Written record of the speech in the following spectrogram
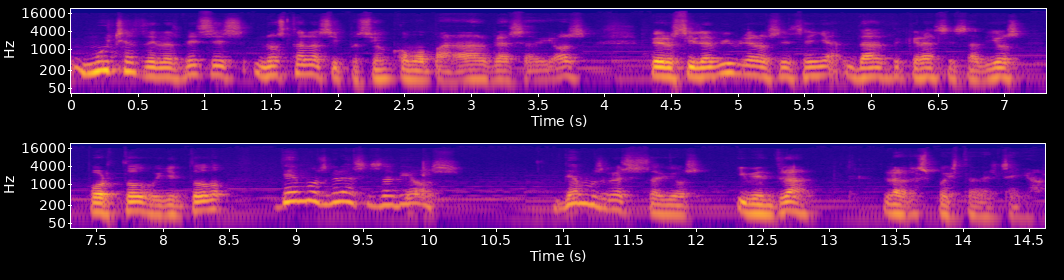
Muchas de las veces no está la situación como para dar gracias a Dios, pero si la Biblia nos enseña dar gracias a Dios por todo y en todo, demos gracias a Dios. Demos gracias a Dios y vendrá la respuesta del Señor.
